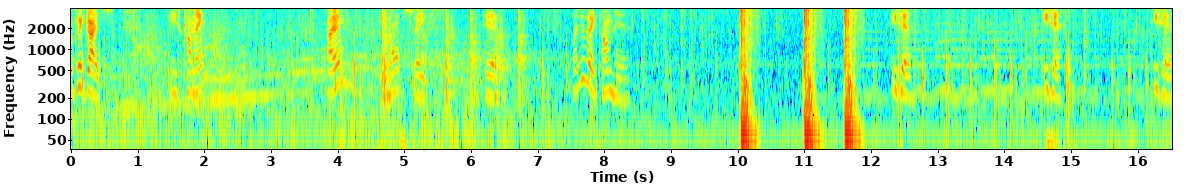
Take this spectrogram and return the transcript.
okay, guys. He's coming. I am not safe here. Why did I come here? He's here. He's here. He's here.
